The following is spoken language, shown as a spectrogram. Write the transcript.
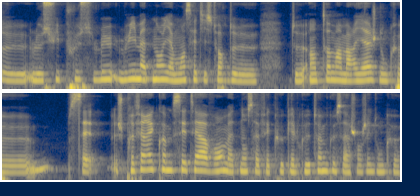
le suit plus. Lui, lui, maintenant, il y a moins cette histoire de, de un tome, un mariage, donc je préférais comme c'était avant. Maintenant, ça fait que quelques tomes que ça a changé, donc euh,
